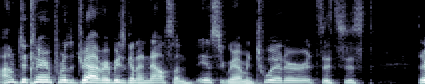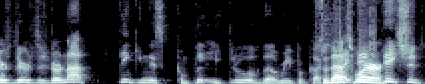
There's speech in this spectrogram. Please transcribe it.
I'm declaring for the draft. Everybody's going to announce on Instagram and Twitter. It's it's just there's there's they're not thinking this completely through of the repercussions. So that's where- they should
